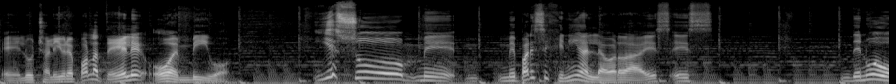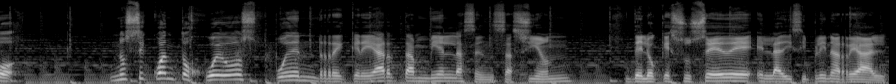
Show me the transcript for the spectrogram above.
eh, lucha libre por la tele o en vivo. Y eso me, me parece genial, la verdad. Es, es. De nuevo, no sé cuántos juegos pueden recrear también la sensación de lo que sucede en la disciplina real.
